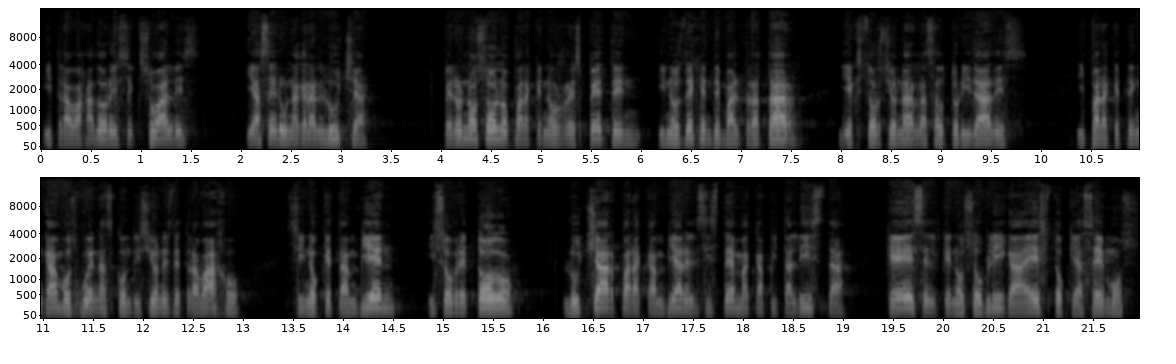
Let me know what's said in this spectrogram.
y trabajadores sexuales y hacer una gran lucha, pero no solo para que nos respeten y nos dejen de maltratar y extorsionar las autoridades y para que tengamos buenas condiciones de trabajo, sino que también y sobre todo luchar para cambiar el sistema capitalista que es el que nos obliga a esto que hacemos.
